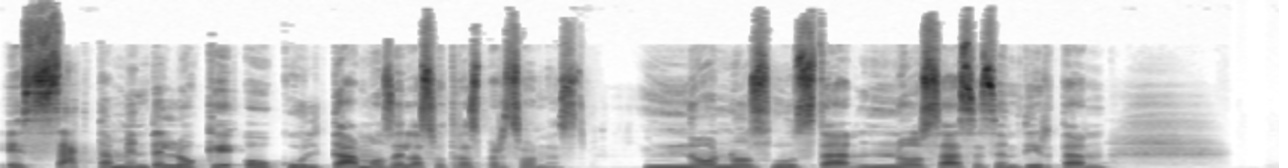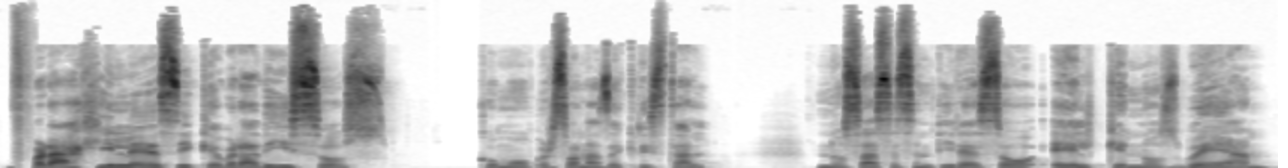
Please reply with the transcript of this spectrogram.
exactamente lo que ocultamos de las otras personas. No nos gusta, nos hace sentir tan frágiles y quebradizos como personas de cristal nos hace sentir eso el que nos vean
